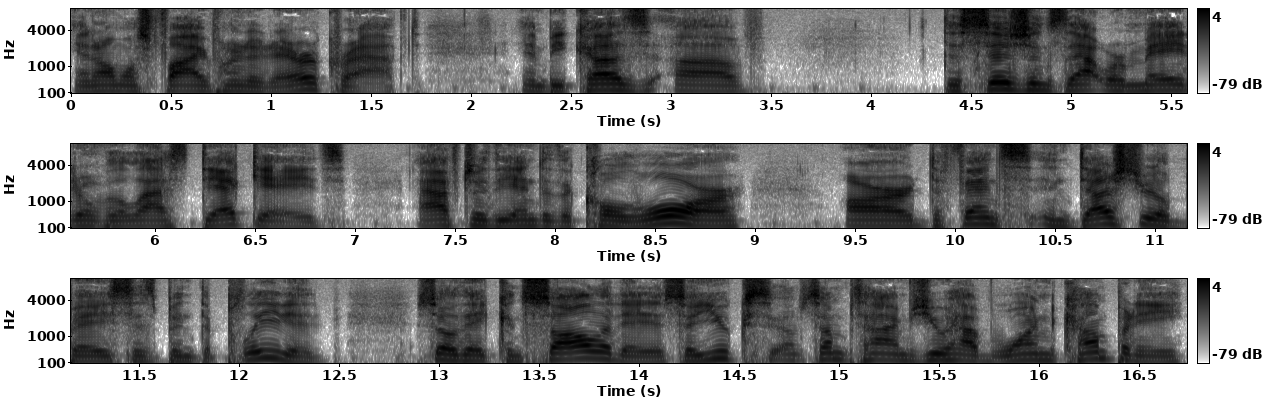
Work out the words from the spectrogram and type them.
and almost 500 aircraft. And because of decisions that were made over the last decades after the end of the Cold War, our defense industrial base has been depleted. So they consolidated. So you sometimes you have one company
